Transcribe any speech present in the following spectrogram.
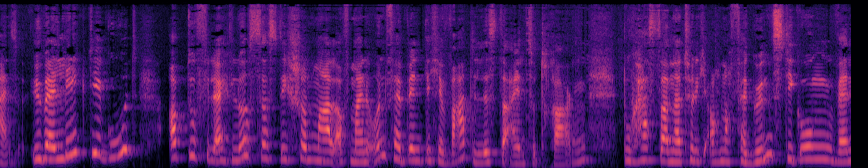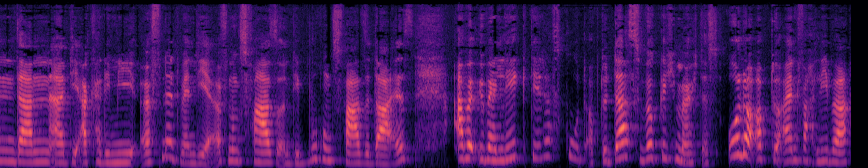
Also überleg dir gut, ob du vielleicht Lust hast, dich schon mal auf meine unverbindliche Warteliste einzutragen. Du hast dann natürlich auch noch Vergünstigungen, wenn dann äh, die Akademie öffnet, wenn die Eröffnungsphase und die Buchungsphase da ist. Aber überleg dir das gut, ob du das wirklich möchtest oder ob du einfach lieber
